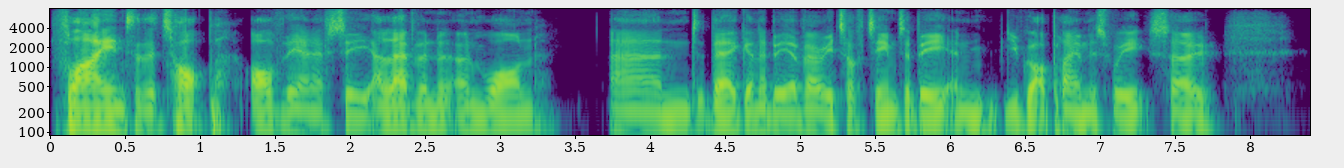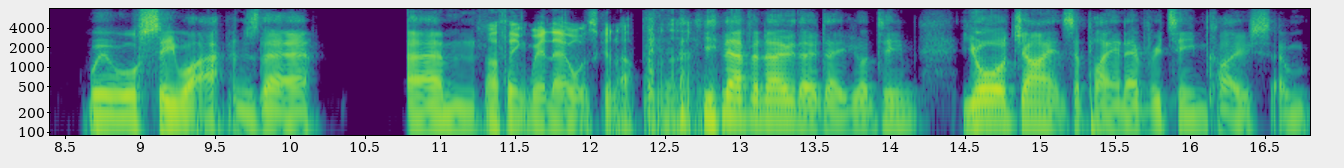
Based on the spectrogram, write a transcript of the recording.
fly into the top of the NFC, eleven and one, and they're going to be a very tough team to beat, and you've got to play them this week, so we will see what happens there. Um, I think we know what's going to happen there. you never know though, Dave. Your team, your Giants are playing every team close, and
